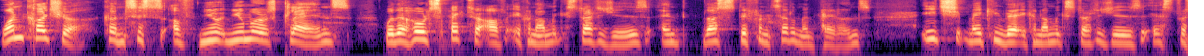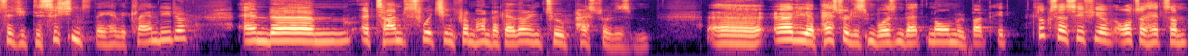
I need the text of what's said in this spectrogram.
one culture consists of nu numerous clans with a whole spectrum of economic strategies and thus different settlement patterns each making their economic strategies, uh, strategic decisions. They have a clan leader, and um, at times switching from hunter-gathering to pastoralism. Uh, earlier, pastoralism wasn't that normal, but it looks as if you've also had some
